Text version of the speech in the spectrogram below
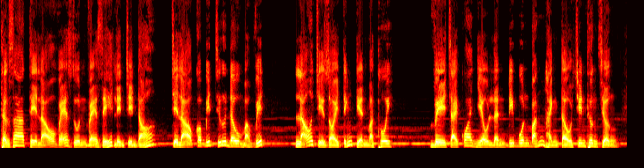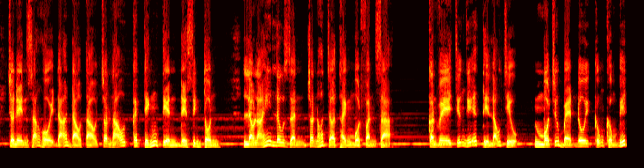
Thực ra thì lão vẽ run vẽ dế lên trên đó, Chỉ lão có biết chữ đâu mà viết. Lão chỉ giỏi tính tiền mà thôi. Vì trải qua nhiều lần đi buôn bán hành tàu trên thương trường, Cho nên xã hội đã đào tạo cho lão cách tính tiền để sinh tồn. Lèo lái lâu dần cho nó trở thành một phần xạ. Còn về chữ nghĩa thì lão chịu. Một chữ bẻ đôi cũng không biết.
